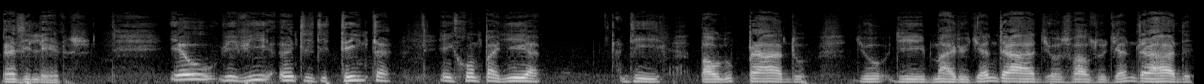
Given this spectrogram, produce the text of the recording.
brasileiros. Eu vivi antes de 30 em companhia de Paulo Prado, de, de Mário de Andrade, Oswaldo de Andrade,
